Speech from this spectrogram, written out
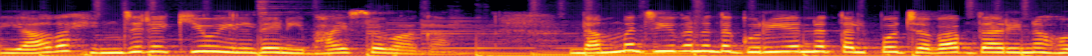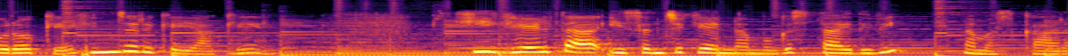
ಯಾವ ಹಿಂಜರಿಕೆಯೂ ಇಲ್ಲದೆ ನಿಭಾಯಿಸುವಾಗ ನಮ್ಮ ಜೀವನದ ಗುರಿಯನ್ನ ತಲುಪೋ ಜವಾಬ್ದಾರಿನ ಹೊರೋಕೆ ಹಿಂಜರಿಕೆ ಯಾಕೆ? ಹೀಗೆ ಹೇಳ್ತಾ ಈ ಸಂಚಿಕೆಯನ್ನ ಮುಗಿಸ್ತಾ ಇದ್ದೀವಿ ನಮಸ್ಕಾರ.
